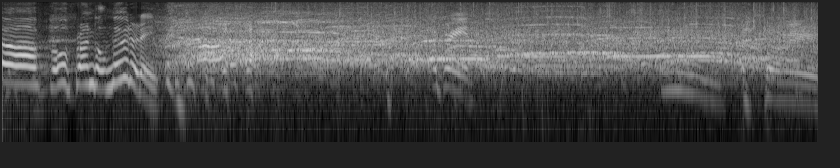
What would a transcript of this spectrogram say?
Uh, full frontal nudity. Agreed. I mean,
